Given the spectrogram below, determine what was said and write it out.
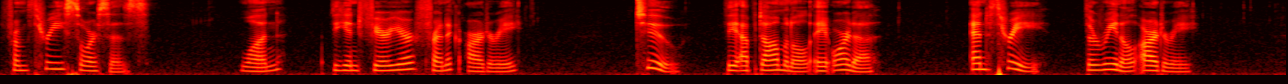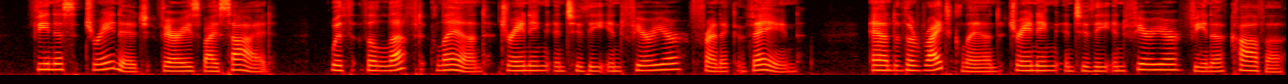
from three sources. 1. The inferior phrenic artery. 2. The abdominal aorta. And 3. The renal artery. Venous drainage varies by side, with the left gland draining into the inferior phrenic vein, and the right gland draining into the inferior vena cava.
